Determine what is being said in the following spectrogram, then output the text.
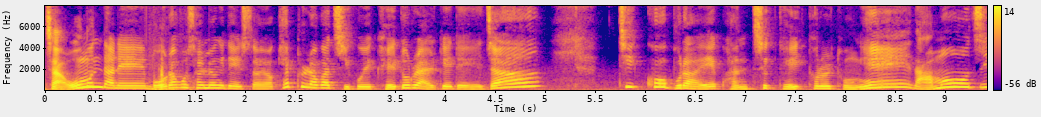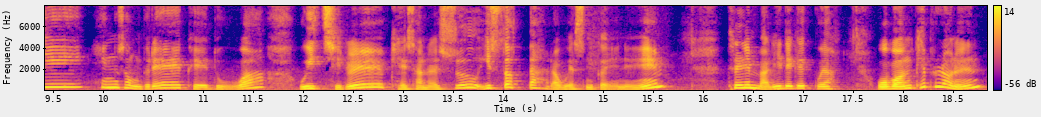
자, 오문단에 뭐라고 설명이 되어 있어요? 케플러가 지구의 궤도를 알게 되자 티코 브라의 관측 데이터를 통해 나머지 행성들의 궤도와 위치를 계산할 수 있었다라고 했으니까 얘는 틀린 말이 되겠고요. 5번 케플러는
